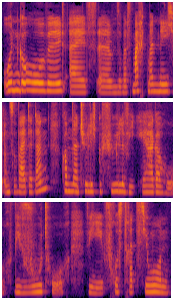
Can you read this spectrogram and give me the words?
ungehobelt, als ähm, sowas macht man nicht und so weiter, dann kommen natürlich Gefühle wie Ärger hoch, wie Wut hoch, wie Frustration,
